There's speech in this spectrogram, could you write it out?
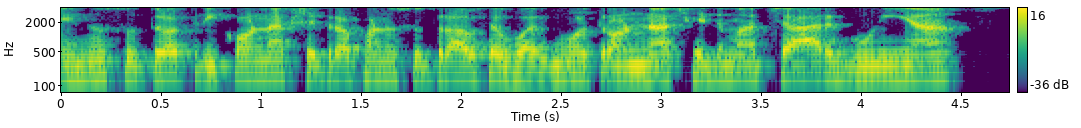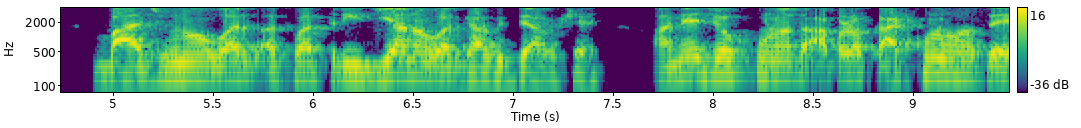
એનું સૂત્ર ત્રિકોણના ક્ષેત્રફળનું સૂત્ર આવશે વર્ગમૂળ ત્રણના છેદમાં ચાર ગુણ્યા બાજુનો વર્ગ અથવા ત્રિજ્યાનો વર્ગ આવી રીતે આવશે. અને જો ખૂણો આપણો કાટખૂણો હશે,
